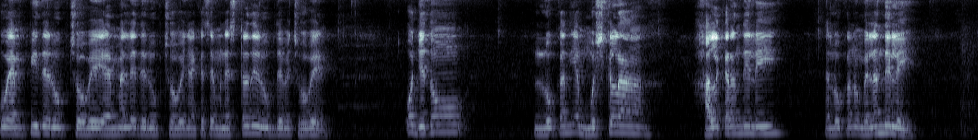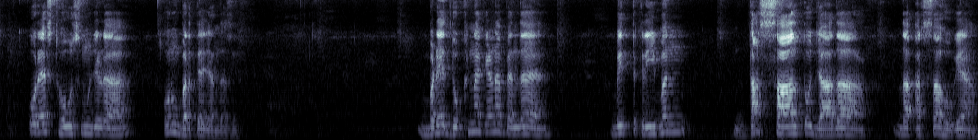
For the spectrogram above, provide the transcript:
ਉਹ ਐਮਪੀ ਦੇ ਰੂਪ ਚ ਹੋਵੇ ਐਮਐਲਏ ਦੇ ਰੂਪ ਚ ਹੋਵੇ ਜਾਂ ਕਿਸੇ ਮਿਨਿਸਟਰ ਦੇ ਰੂਪ ਦੇ ਵਿੱਚ ਹੋਵੇ, ਉਹ ਜਦੋਂ ਲੋਕਾਂ ਦੀਆਂ ਮੁਸ਼ਕਲਾਂ ਹੱਲ ਕਰਨ ਦੇ ਲਈ ਜਾਂ ਲੋਕਾਂ ਨੂੰ ਮਿਲਣ ਦੇ ਲਈ ਉਹ ਰੈਸਟ ਹਾਊਸ ਨੂੰ ਜਿਹੜਾ, ਉਹਨੂੰ ਵਰਤਿਆ ਜਾਂਦਾ ਸੀ। ਬੜੇ ਦੁੱਖ ਨਾਲ ਕਹਿਣਾ ਪੈਂਦਾ ਹੈ ਵੀ ਤਕਰੀਬਨ 10 ਸਾਲ ਤੋਂ ਜ਼ਿਆਦਾ ਦਾ ਅਰਸਾ ਹੋ ਗਿਆ।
